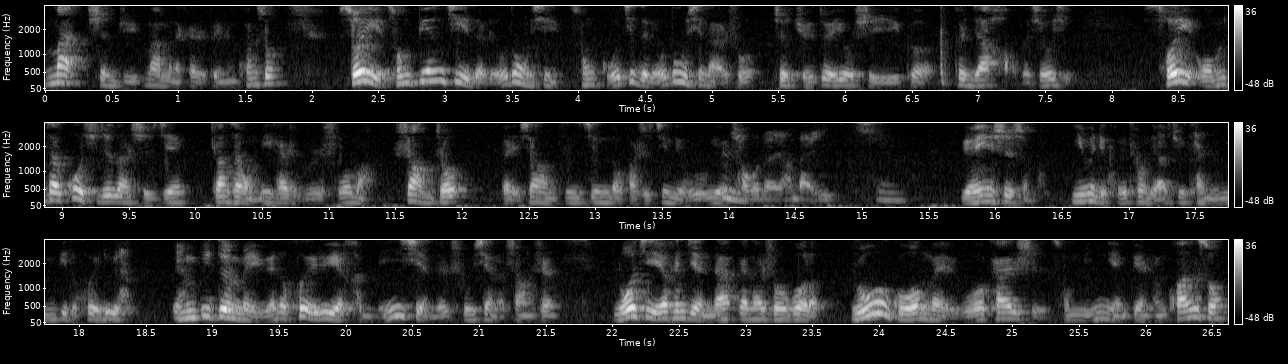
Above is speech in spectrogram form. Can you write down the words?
慢，甚至于慢慢的开始变成宽松。所以从边际的流动性，从国际的流动性来说，这绝对又是一个更加好的休息。所以我们在过去这段时间，刚才我们一开始不是说嘛，上周北向资金的话是净流入又超过了两百亿，是原因是什么？因为你回头你要去看人民币的汇率啊，人民币对美元的汇率很明显的出现了上升，逻辑也很简单，刚才说过了，如果美国开始从明年变成宽松，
